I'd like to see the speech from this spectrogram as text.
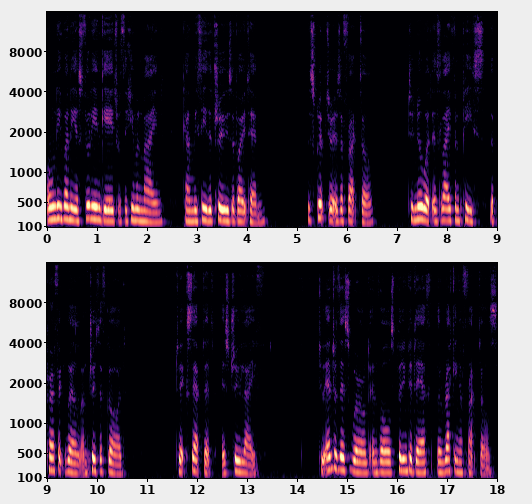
Only when he is fully engaged with the human mind can we see the truths about him. The scripture is a fractal. To know it is life and peace, the perfect will and truth of God. To accept it is true life. To enter this world involves putting to death the wrecking of fractals,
